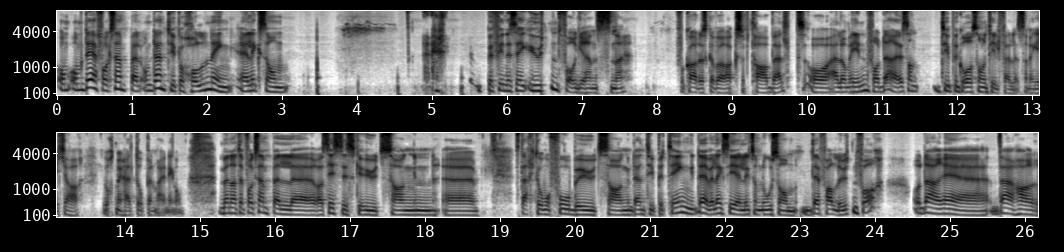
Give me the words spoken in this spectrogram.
om, om, det f.eks. om den type holdning er liksom befinner seg utenfor grensene for hva det skal være akseptabelt, og, eller om innenfor. Der er det sånn type gråsonetilfeller som jeg ikke har gjort meg helt opp en mening om. Men at det f.eks. Eh, rasistiske utsagn, eh, sterkt homofobe utsagn, den type ting, det vil jeg si er liksom noe som det faller utenfor. Og der, er, der har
